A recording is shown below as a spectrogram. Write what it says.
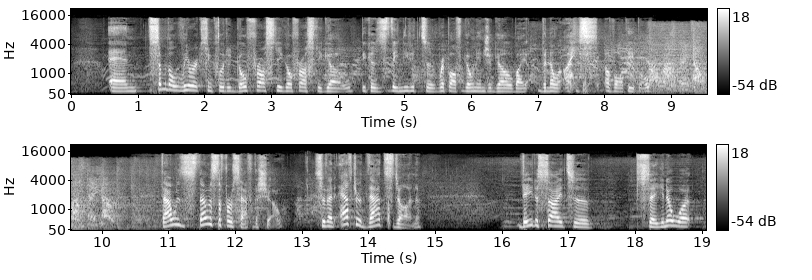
And some of the lyrics included Go Frosty, Go Frosty, Go, because they needed to rip off Go Ninja Go by Vanilla Ice, of all people. That was, that was the first half of the show. So then after that's done, they decide to say, you know what?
